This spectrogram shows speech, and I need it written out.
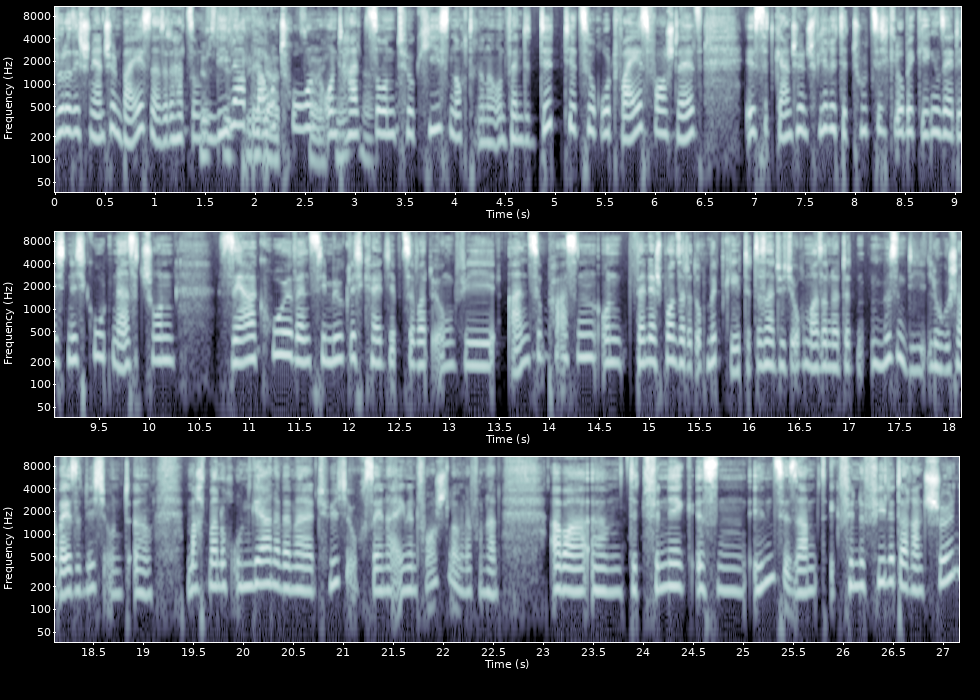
würde sich schon ganz schön beißen. Also das hat so einen Das- das lila lila-blauton Zeug, und ne? hat Ja. so ein Türkis noch drin. Und wenn du das dir zu rot-weiß vorstellst, ist es ganz schön schwierig. Das tut sich, glaube ich, gegenseitig nicht gut. Und da ist schon sehr cool, wenn es die Möglichkeit gibt, sowas irgendwie anzupassen. Und wenn der Sponsor das auch mitgeht, das ist natürlich auch immer so eine, das müssen die logischerweise nicht und äh, macht man auch ungern, wenn man natürlich auch seine eigenen Vorstellungen davon hat. Aber ähm, das finde ich ist ein insgesamt, ich finde viele daran schön.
